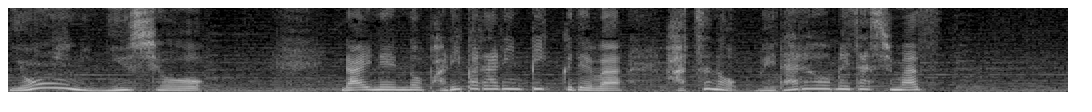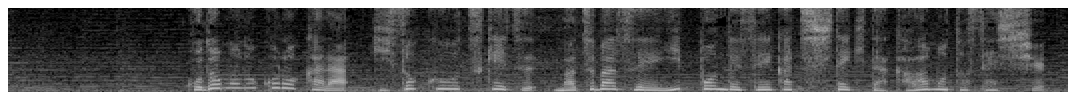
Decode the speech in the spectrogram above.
4位に入賞。来年のパリパラリンピックでは初のメダルを目指します。子供の頃から義足をつけず松葉杖一本で生活してきた川本選手。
